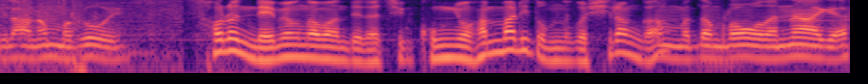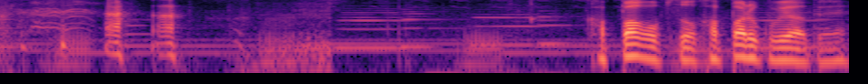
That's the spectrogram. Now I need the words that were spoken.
يلعن امه قوي 34명 남았는데 나 지금 공룡 한 마리도 없는 거 실한가? امه دم روض الناقه 갑바가 없어 갑바를 구해야 돼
